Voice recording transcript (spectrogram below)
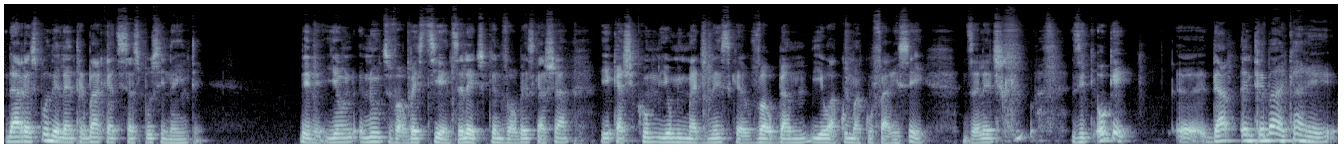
dar răspunde la întrebarea care ți s-a spus înainte. Bine, eu nu-ți vorbesc ție, înțelegi? Când vorbesc așa, e ca și cum eu îmi imaginez că vorbeam eu acum cu farisei. Înțelegi? Zic, ok, uh, dar întrebarea care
